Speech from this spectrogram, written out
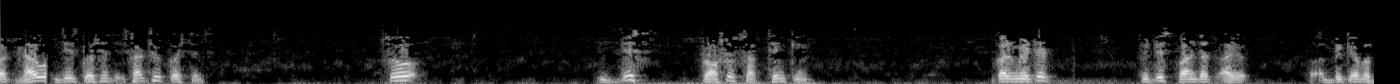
But now these questions are scientific questions. So this process of thinking culminated to this point that I became a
